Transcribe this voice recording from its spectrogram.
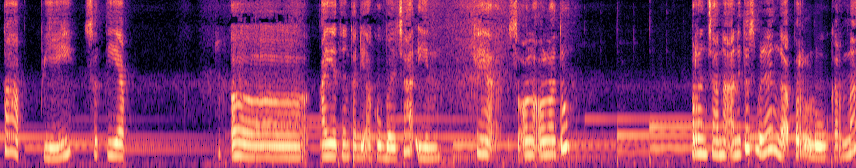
tapi setiap uh, ayat yang tadi aku bacain kayak seolah-olah tuh perencanaan itu sebenarnya nggak perlu karena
